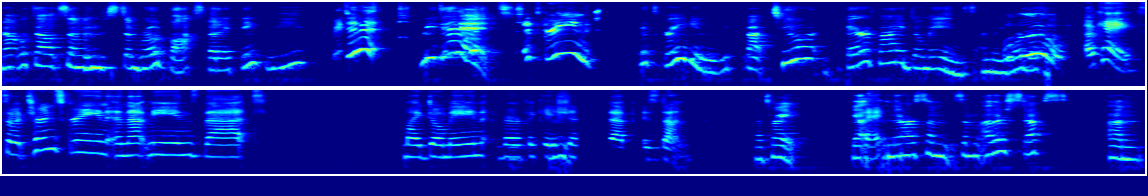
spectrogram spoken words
Not without some some roadblocks, but I think we We did it. we did it. It's green. It's green. You've got two verified domains under your business. Okay. So it turns green, and that means that my domain verification step is done. That's right. Yes, Okay. and there are some some other steps. Um,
